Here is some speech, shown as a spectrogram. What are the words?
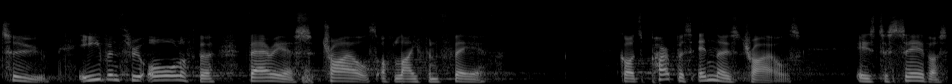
too, even through all of the various trials of life and faith. God's purpose in those trials is to save us,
